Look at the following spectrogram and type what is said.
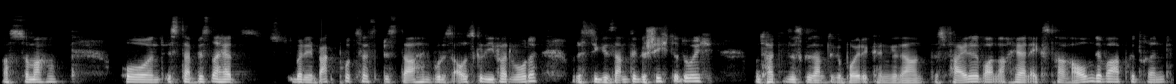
was zu machen. Und ist dann bis nachher über den Backprozess bis dahin, wo das ausgeliefert wurde und ist die gesamte Geschichte durch und hat dieses gesamte Gebäude kennengelernt. Das Final war nachher ein extra Raum, der war abgetrennt.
